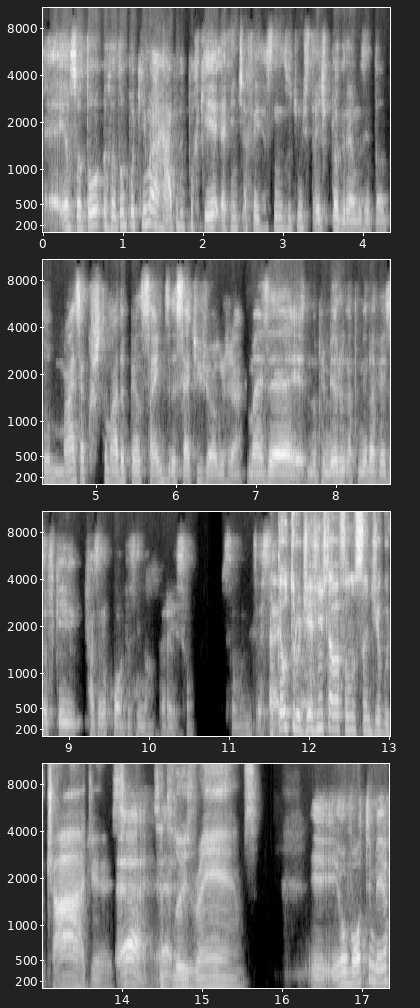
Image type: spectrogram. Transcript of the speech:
É, eu, só tô, eu só tô um pouquinho mais rápido porque a gente já fez isso nos últimos três programas, então eu tô mais acostumado a pensar em 17 jogos já. Mas é no primeiro, na primeira vez eu fiquei fazendo conta, assim, não, peraí, são, são 17. Até outro dia a gente tava falando San Diego Chargers, é, St. É. Louis Rams. Eu volto e meia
